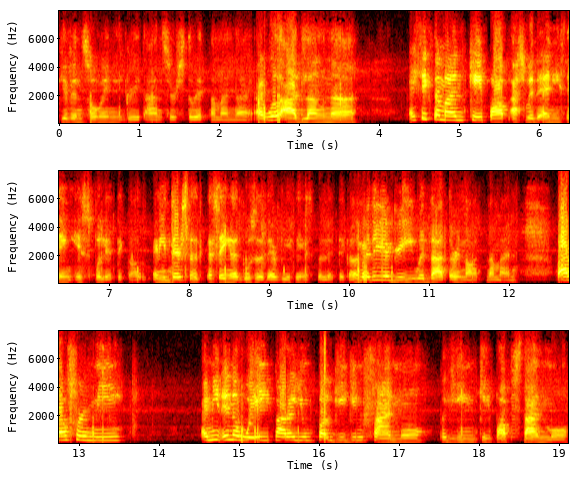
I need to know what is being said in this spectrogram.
given so many great answers to it naman na. I will add lang na, I think naman K-pop, as with anything, is political. I mean, there's a, a saying that goes with everything is political. Whether you agree with that or not naman. Parang for me, I mean, in a way, parang yung pagiging fan mo, pagiging K-pop stan mo,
